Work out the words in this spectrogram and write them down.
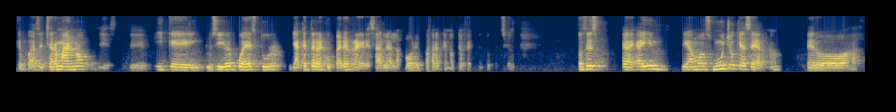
que puedas echar mano este, y que inclusive puedes tú, ya que te recuperes, regresarle a la pobre para que no te afecte tu pensión. Entonces, hay, digamos, mucho que hacer, ¿no? Pero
